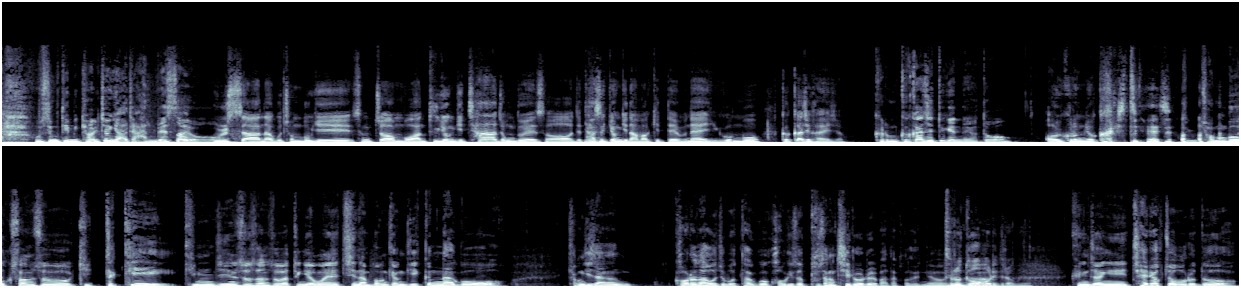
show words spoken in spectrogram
하, 우승팀이 결정이 아직 안 됐어요. 울산하고 전북이 승점 뭐 한 두 경기 차 정도에서 이제 다섯 경기 남았기 때문에 이거 뭐 끝까지 가야죠. 그럼 끝까지 뛰겠네요 또. 어, 그럼요. 지금 전북 선수 기- 특히 김진수 선수 같은 경우에 지난번 경기 끝나고 경기장 걸어 나오지 못하고 거기서 부상 치료를 받았거든요. 들어 그러니까 누워버리더라고요. 굉장히 체력적으로도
